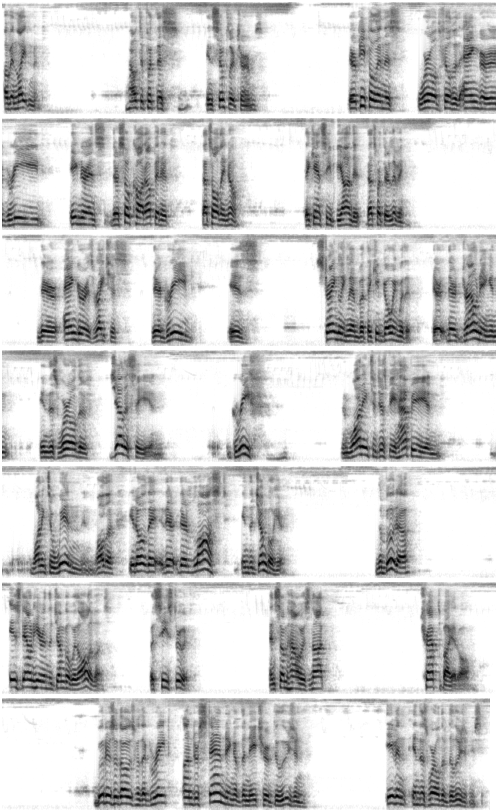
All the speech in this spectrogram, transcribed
of enlightenment. How to put this in simpler terms? There are people in this world filled with anger, greed, ignorance. They're so caught up in it, that's all they know. They can't see beyond it. That's what they're living. Their anger is righteous. Their greed is strangling them, but they keep going with it. They're, they're drowning in, in this world of jealousy and grief and wanting to just be happy and wanting to win and all the, you know, they, they're, they're lost in the jungle here. The Buddha is down here in the jungle with all of us, but sees through it and somehow is not trapped by it all. Buddhas are those with a great understanding of the nature of delusion, even in this world of delusion, you see.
